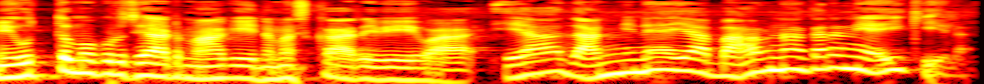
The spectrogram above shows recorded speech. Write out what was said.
මේ උත්තම පුරුෂයාට මාගේ নমස්කාරය වේවා. එයා දන්නේ නැහැ එයා භාවනා කරන්නේ ඇයි කියලා.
